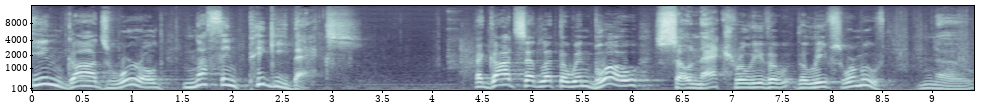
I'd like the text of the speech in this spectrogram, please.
in God's world, nothing piggybacks. That God said, let the wind blow, so naturally the, the leaves were moved. No.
